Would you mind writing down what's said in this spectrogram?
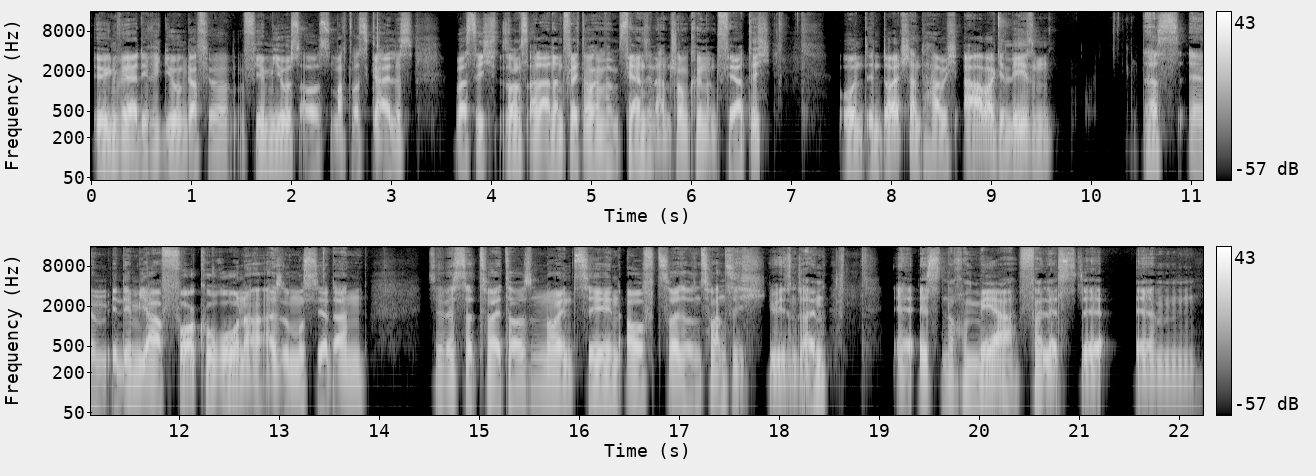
irgendwer die Regierung dafür vier Mios aus, macht was Geiles, was sich sonst alle anderen vielleicht auch einfach im Fernsehen anschauen können und fertig. Und in Deutschland habe ich aber gelesen, dass ähm, in dem Jahr vor Corona, also muss ja dann Silvester 2019 auf 2020 gewesen sein, äh, es noch mehr verletzte ähm,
